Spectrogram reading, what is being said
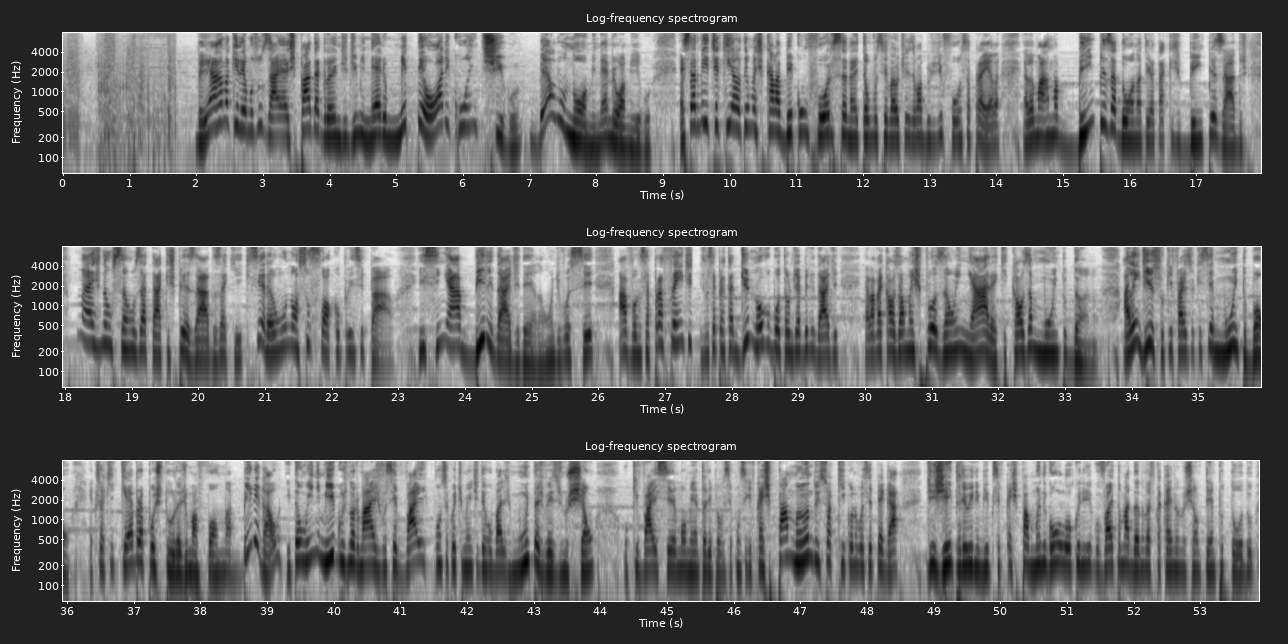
Bem, a arma que iremos usar é a espada grande de minério meteórico antigo. Belo nome, né, meu amigo? Essa armite aqui, ela tem uma escala B com força, né? Então você vai utilizar uma build de força para ela. Ela é uma arma bem pesadona, tem ataques bem pesados mas não são os ataques pesados aqui que serão o nosso foco principal, e sim a habilidade dela, onde você avança para frente, se você apertar de novo o botão de habilidade, ela vai causar uma explosão em área que causa muito dano. Além disso, o que faz isso aqui ser muito bom é que isso aqui quebra a postura de uma forma bem legal, então inimigos normais você vai consequentemente derrubar eles muitas vezes no chão, o que vai ser momento ali para você conseguir ficar spamando isso aqui quando você pegar de jeito ali o inimigo, você ficar spamando igual um louco, o inimigo vai tomar dano, vai ficar caindo no chão o tempo todo.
